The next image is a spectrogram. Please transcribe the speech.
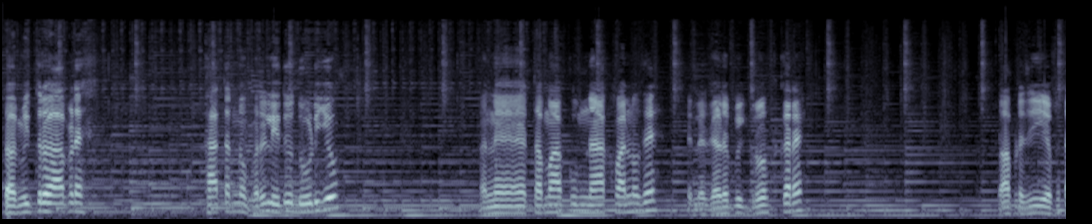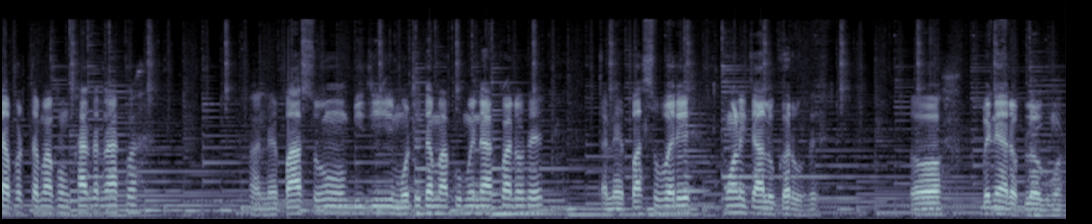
તો મિત્રો, આપણે ખાતરનું ભરી લીધું, દૂડિયું. અને તમાકુ નાખવાનું છે, એટલે ઝડપી ગ્રોથ કરે. તો આપણે જઈએ ફટાફટ તમાકુ ખાતર નાખવા. અને પાછું બીજી મોટી તમાકુ મેં નાખવાનું છે. અને પાછું વળી પાણી ચાલુ કરવું છે. તો બન્યા રહો બ્લોગમાં.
